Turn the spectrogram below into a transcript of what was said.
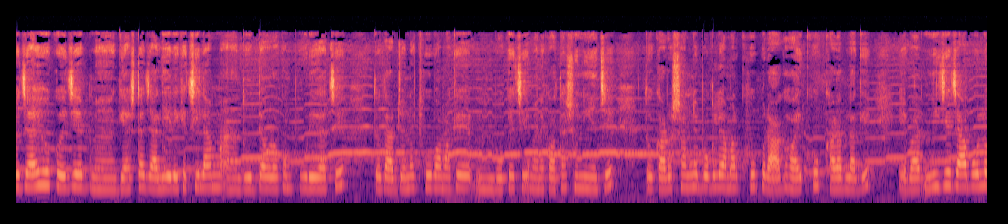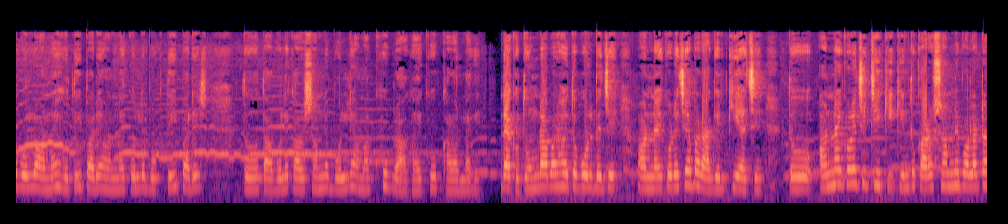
তো যাই হোক, ওই যে গ্যাসটা জ্বালিয়ে রেখেছিলাম দুধটা ওরকম পুড়ে গেছে। তো তার জন্য খুব আমাকে বকেছে মানে কথা শুনিয়েছে। তো কারোর সামনে বকলে আমার খুব রাগ হয়, খুব খারাপ লাগে। এবার নিজে যা বলল বলল, অন্যায় হতেই পারে, অন্যায় করলে বকতেই পারে। তো তা বলে কারোর সামনে বললে আমার খুব রাগ হয়, খুব খারাপ লাগে। দেখো, তোমরা আবার হয়তো বলবে যে অন্যায় করেছে, আবার আগের কি আছে? তো অন্যায় করেছি ঠিকই, কিন্তু কারোর সামনে বলাটা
